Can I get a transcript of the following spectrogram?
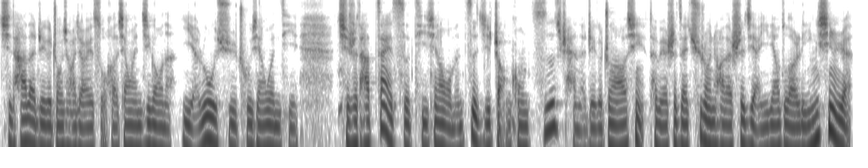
其他的这个中心化交易所和相关机构呢，也陆续出现问题。其实它再次提醒了我们自己掌控资产的这个重要性，特别是在去中心化的世界，一定要做到零信任。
